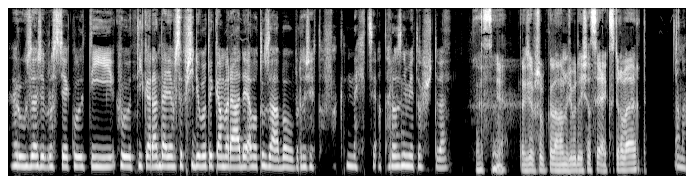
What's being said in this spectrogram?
hrůza, že prostě kvůli té kvůli karanténě se přijdu o ty kamarády a o tu zábavu, protože to fakt nechci a to hrozně mě to štve. Jasně. Takže předpokládám, že budeš asi extrovert. Ano.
